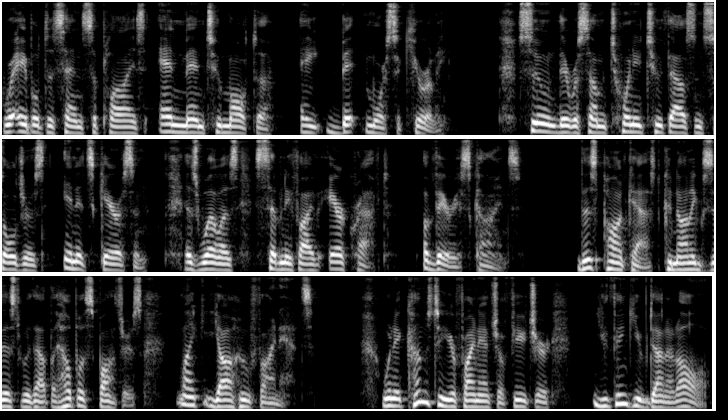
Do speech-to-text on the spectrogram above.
were able to send supplies and men to Malta a bit more securely. Soon there were some 22,000 soldiers in its garrison, as well as 75 aircraft of various kinds. This podcast could not exist without the help of sponsors like Yahoo Finance. When it comes to your financial future, you think you've done it all.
